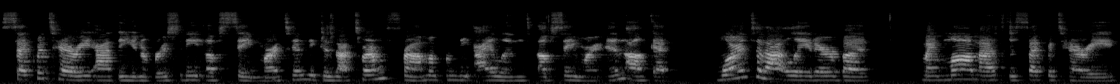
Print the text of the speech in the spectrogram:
secretary at the University of St. Martin because that's where I'm from. I'm from the island of St. Martin. I'll get more into that later, but my mom, as the secretary,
